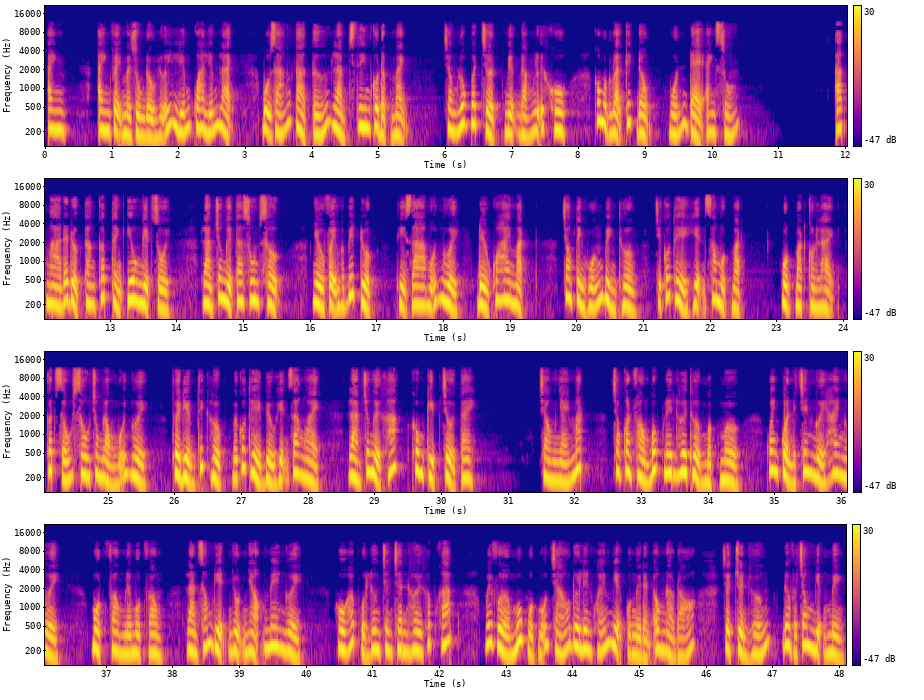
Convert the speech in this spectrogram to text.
Anh, anh vậy mà dùng đầu lưỡi liếm qua liếm lại, bộ dáng tà tứ làm tim cô đập mạnh. Trong lúc bất chợt miệng đắng lưỡi khô, có một loại kích động muốn đè anh xuống. Ác ma đã được thăng cấp thành yêu nghiệt rồi, làm cho người ta run sợ. Nhờ vậy mà biết được, thì ra mỗi người đều có hai mặt. Trong tình huống bình thường chỉ có thể hiện ra một mặt, một mặt còn lại cất giấu sâu trong lòng mỗi người. Thời điểm thích hợp mới có thể biểu hiện ra ngoài, làm cho người khác không kịp trở tay. Trong nháy mắt, trong căn phòng bốc lên hơi thở mập mờ, quanh quẩn ở trên người hai người. Một vòng lại một vòng, làn sóng điện nhộn nhạo mê người. Hô hấp của Lương chân chân hơi gấp gáp, mới vừa múc một muỗng cháo đưa lên khóe miệng của người đàn ông nào đó, chợt chuyển hướng đưa vào trong miệng mình.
